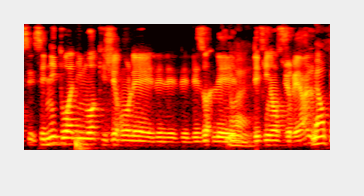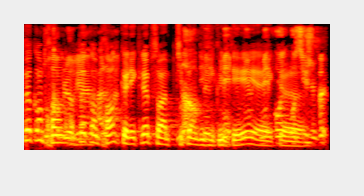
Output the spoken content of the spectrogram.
C'est ni toi ni moi qui gérons les, les, les, les, les- Ouais. les finances du Real. Mais on peut comprendre, peut que les clubs sont un petit peu en mais- difficulté. mais- mais- mais et que- aussi, je peux-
